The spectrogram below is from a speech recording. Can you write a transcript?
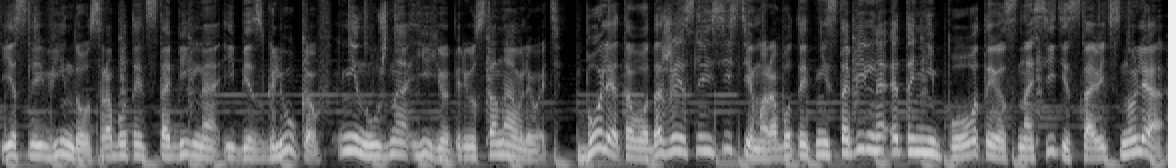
Если Windows работает стабильно и без глюков, не нужно ее переустанавливать. Более того, даже если система работает нестабильно, это не повод ее сносить и ставить с нуля.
